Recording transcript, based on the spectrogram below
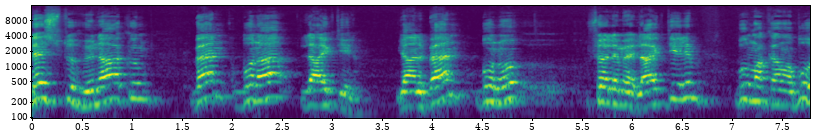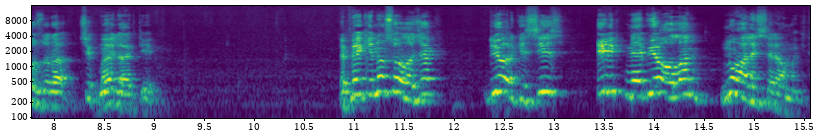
lestu hünakum ben buna layık değilim. Yani ben bunu söylemeye layık değilim. Bu makama, bu huzura çıkmaya layık değilim. E peki nasıl olacak? Diyor ki siz ilk nebi olan Nuh Aleyhisselam'a gidin.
